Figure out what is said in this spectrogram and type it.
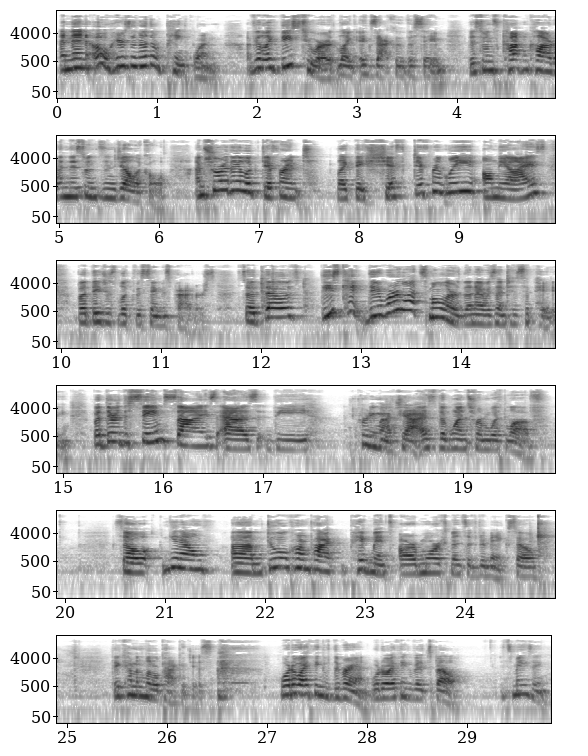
And then, oh, here's another pink one. I feel like these two are like exactly the same. This one's Cotton Cloud and this one's Angelical. I'm sure they look different like they shift differently on the eyes, but they just look the same as powders. So those, these came, they were a lot smaller than I was anticipating, but they're the same size as the, pretty much, yeah, as the ones from With Love. So, you know, um, dual chrome pigments are more expensive to make. So They come in little packages. what do I think of the brand? What do I think of It's Bel? It's amazing.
